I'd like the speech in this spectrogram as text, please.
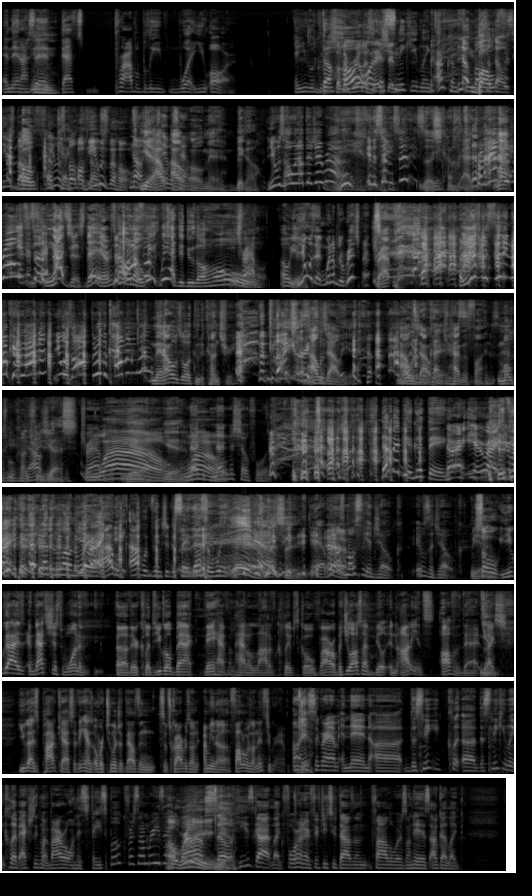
And then I said, Mm-hmm. that's probably what you are. And you agree. The So the hoe or the sneaky link? I'm confused. no, both, Both. of those. He was both. Both. He was Okay. both. Oh, of he those. was the hoe. No, yeah, was, I, it was I, oh man, big hoe. You was hoeing out there, J. Rod, in the seven cities. Listen, I- From Hampton not, Roads to not just there. No, no, we, we had to do the whole. traveled. Oh yeah. You was at, went up to Richmond, Trap. Elizabeth City, North Carolina. You was all through the Commonwealth, Man, I was all through the country. the country. I was out here. I was Multiple out countries. here having fun. Multiple Out countries, yes. Travel. Wow. Yeah, yeah. Nothing, Wow. nothing to show for it. that may be a good thing. All right, you're right. You're right. didn't pick up nothing along the way, right. I would I would venture to say that's a win. Yeah, Yeah. listen. Yeah, but it was mostly a joke. It was a joke. Yeah. So you guys, and that's just one of uh, their clips. You go back; they have had a lot of clips go viral, but you also have built an audience off of that. Like Yes. You guys' podcast, I think has over two hundred thousand subscribers on. I mean, uh, followers on Instagram. on Yeah. Instagram, and then uh, the sneaky cli uh, the sneaky link clip actually went viral on his Facebook for some reason. Oh, really? So Yeah. he's got like four hundred fifty two thousand followers on his. I've got like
